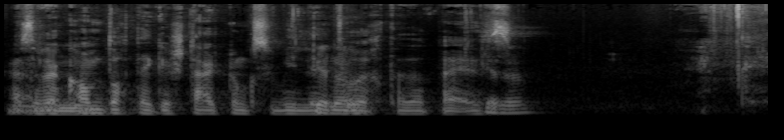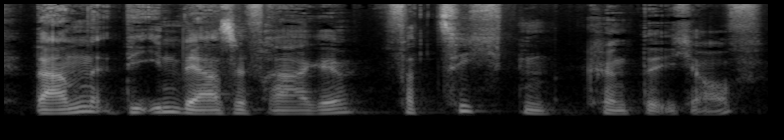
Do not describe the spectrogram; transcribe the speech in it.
Also da kommt doch der Gestaltungswille genau. durch, der dabei ist. Genau. Dann die inverse Frage, verzichten könnte ich auf?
